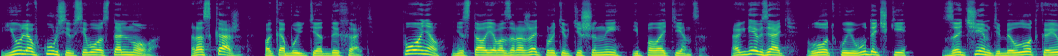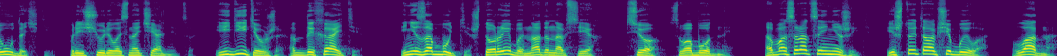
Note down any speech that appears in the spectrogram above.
Юля в курсе всего остального. Расскажет, пока будете отдыхать. Понял, не стал я возражать против тишины и полотенца. А где взять лодку и удочки? Зачем тебе лодка и удочки? Прищурилась начальница. Идите уже, отдыхайте. И не забудьте, что рыбы надо на всех. Все, свободны. Обосраться и не жить. И что это вообще было? Ладно,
